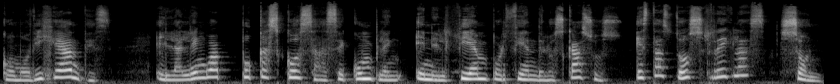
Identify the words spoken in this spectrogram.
como dije antes, en la lengua pocas cosas se cumplen en el 100% de los casos. Estas dos reglas son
